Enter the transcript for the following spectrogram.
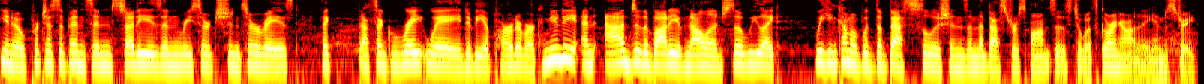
you know, participants in studies and research and surveys, like that's a great way to be a part of our community and add to the body of knowledge. So we like we can come up with the best solutions and the best responses to what's going on in the industry.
